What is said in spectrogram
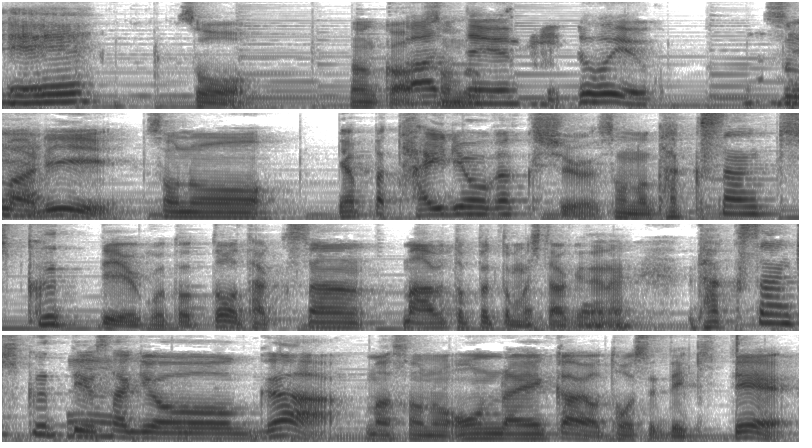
えー、そう。なんかわそのどういうつまりそのやっぱ大量学習そのたくさん聞くっていうこととたくさん、まあ、アウトプットもしたわけじゃない、たくさん聞くっていう作業が、まあ、そのオンライン英会話を通してできて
